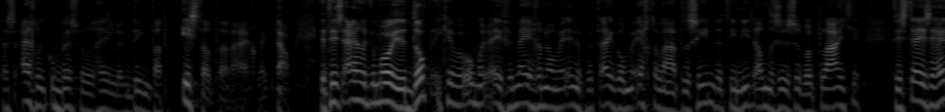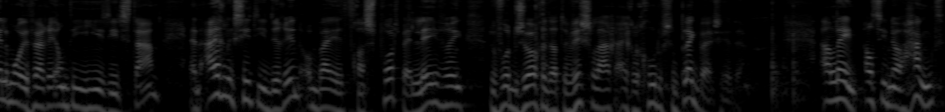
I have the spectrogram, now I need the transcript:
dat is eigenlijk ook best wel een heel leuk ding. Wat is dat dan eigenlijk? Nou, het is eigenlijk een mooie dop. Ik heb hem ook maar even meegenomen in de praktijk om echt te laten zien dat hij niet anders is op het plaatje. Het is deze hele mooie variant die je hier ziet staan. En eigenlijk zit hij erin om bij het transport, bij levering, ervoor te zorgen dat de wisselaar eigenlijk goed op zijn plek bij zit. Alleen als hij nou hangt,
